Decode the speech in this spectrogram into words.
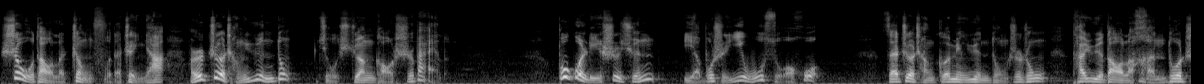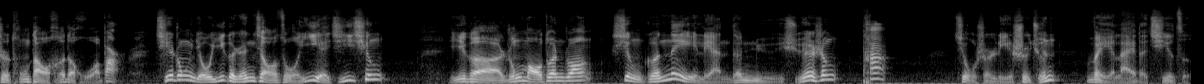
受到了政府的镇压，而这场运动就宣告失败了。不过，李士群也不是一无所获，在这场革命运动之中，他遇到了很多志同道合的伙伴，其中有一个人叫做叶吉清，一个容貌端庄、性格内敛的女学生，她就是李士群未来的妻子。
